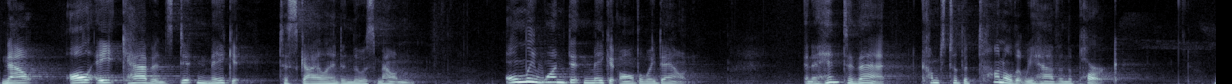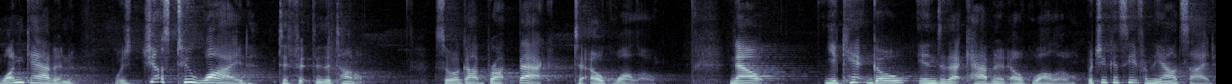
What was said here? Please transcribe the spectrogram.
Now, all eight cabins didn't make it to Skyland and Lewis Mountain. Only one didn't make it all the way down. And a hint to that comes to the tunnel that we have in the park. One cabin was just too wide to fit through the tunnel, so it got brought back to Elk Wallow. Now, you can't go into that cabin at Elk Wallow, but you can see it from the outside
